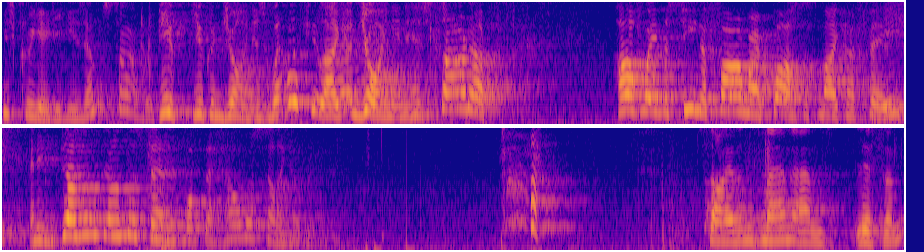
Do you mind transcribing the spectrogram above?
he's creating his own startup. You, you can join as well if you like, and join in his startup. Halfway the scene, a farmer passes my cafe and he doesn't understand what the hell they're selling over here. Silence, man, and listen.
